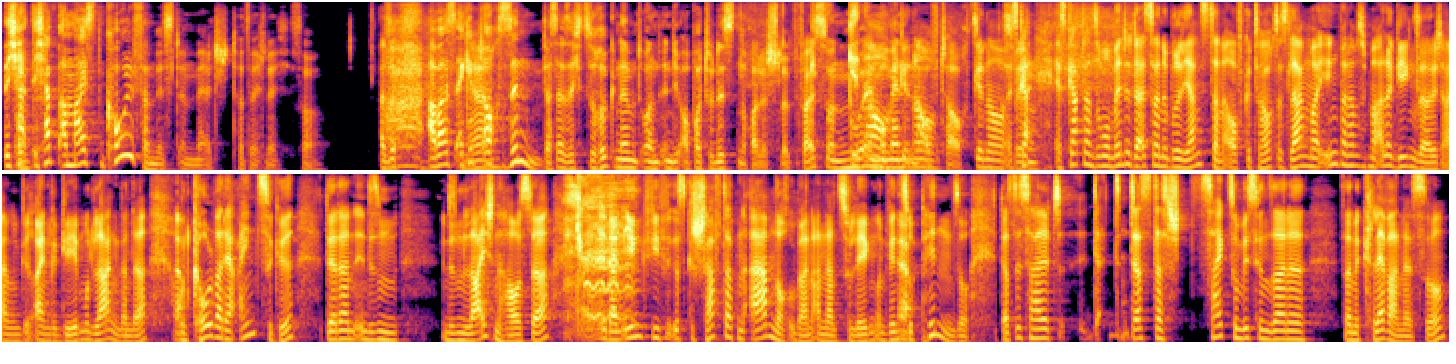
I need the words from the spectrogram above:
Ich habe ich hab am meisten Cole vermisst im Match, tatsächlich. So. Also, aber es ergibt ja. auch Sinn, dass er sich zurücknimmt und in die Opportunistenrolle schlüpft, weißt du, und nur in Momenten auftaucht. Genau. Es gab, es gab dann so Momente, da ist seine Brillanz dann aufgetaucht. Es lagen mal, irgendwann haben sich mal alle gegenseitig ein- eingegeben und lagen dann da. Und Cole war der Einzige, der dann in diesem, in diesem Leichenhaus da, äh, dann irgendwie es geschafft hat, einen Arm noch über einen anderen zu legen und wen Ja. zu pinnen, so. Das ist halt, das, das zeigt so ein bisschen seine, seine Cleverness, so.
